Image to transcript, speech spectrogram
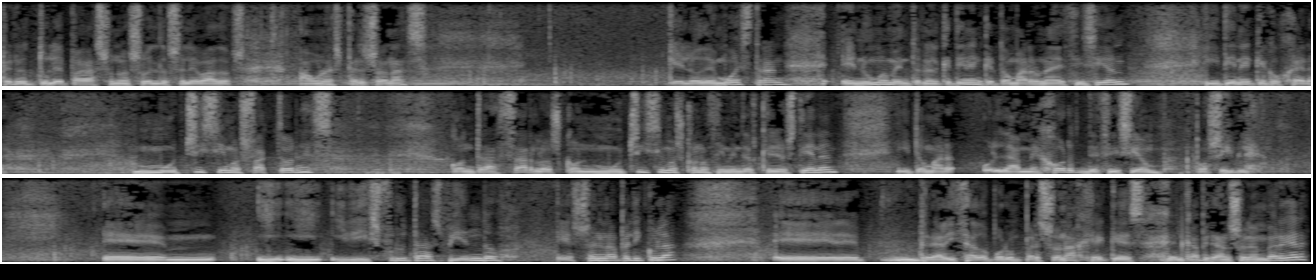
pero tú le pagas unos sueldos elevados a unas personas que lo demuestran en un momento en el que tienen que tomar una decisión y tienen que coger muchísimos factores, contrastarlos con muchísimos conocimientos que ellos tienen y tomar la mejor decisión posible. Em, y, disfrutas viendo eso en la película, eh, realizado por un personaje que es el Capitán Sullenberger,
